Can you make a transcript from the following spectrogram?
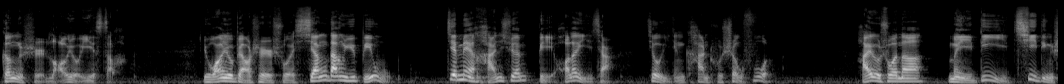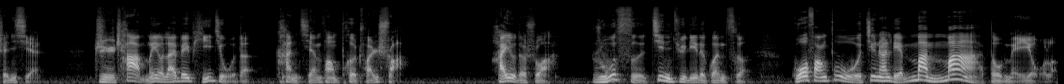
更是老有意思了，有网友表示说，相当于比武，见面寒暄比划了一下。就已经看出胜负了。还有说呢，美帝气定神闲，只差没有来杯啤酒的看前方破船耍。还有的说啊，如此近距离的观测，国防部竟然连谩骂都没有了。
